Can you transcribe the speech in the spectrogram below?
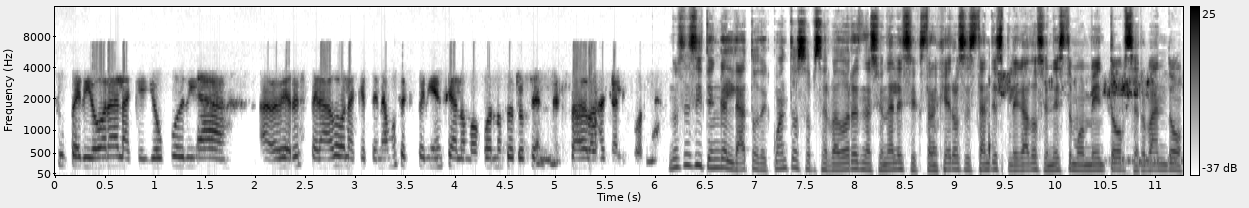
superior a la que yo podría haber esperado, a la que tenemos experiencia a lo mejor nosotros en el estado de Baja California. No sé si tenga el dato de cuántos observadores nacionales y extranjeros están desplegados en este momento observando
